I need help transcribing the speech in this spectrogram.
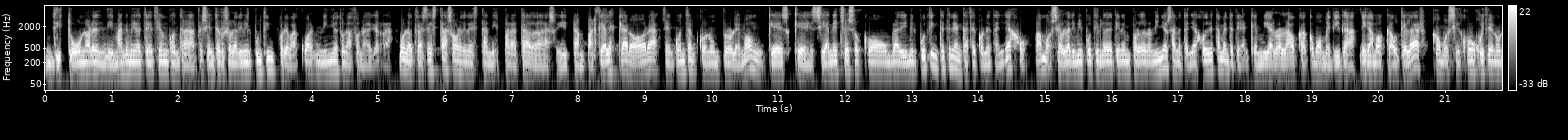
dictó una orden de más ni menos detención contra el presidente ruso Vladimir Putin por evacuar niños de una zona de guerra. Bueno, tras estas órdenes tan disparatadas y tan parciales, claro, ahora se encuentran con un problemón, que es que si han hecho eso con Vladimir Putin, ¿qué tenían que hacer con Netanyahu? Vamos, si a Vladimir Putin lo detienen por los niños, a Netanyahu directamente tenían que enviarlo a la OCA como medida, digamos, cautelar, como si un juicio en un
